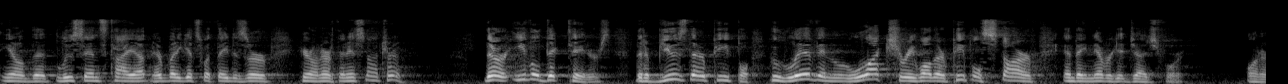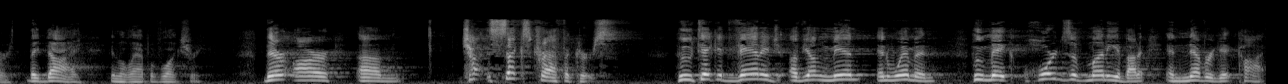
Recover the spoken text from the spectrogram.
you know, the loose ends tie up and everybody gets what they deserve here on earth, and it's not true. There are evil dictators that abuse their people, who live in luxury while their people starve, and they never get judged for it on earth. They die in the lap of luxury. There are um, ch- sex traffickers who take advantage of young men and women who make hordes of money about it and never get caught.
